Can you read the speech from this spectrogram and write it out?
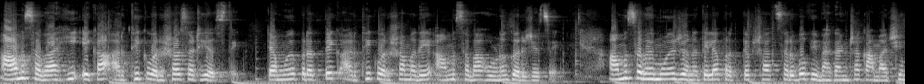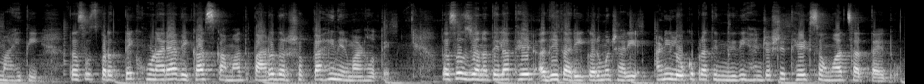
आमसभा ही एका आर्थिक वर्षासाठी असते. त्यामुळे प्रत्येक आर्थिक वर्षामध्ये आमसभा होणं गरजेचं आहे. आमसभेमुळे जनतेला प्रत्यक्षात सर्व विभागांच्या कामाची माहिती तसंच प्रत्येक होणाऱ्या विकास कामात पारदर्शकताही निर्माण होते. तसंच जनतेला थेट अधिकारी कर्मचारी आणि लोकप्रतिनिधी यांच्याशी थेट संवाद साधता येतो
